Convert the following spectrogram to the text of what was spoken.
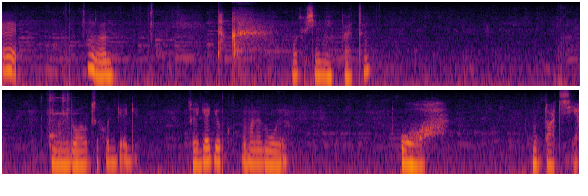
Е. Ну ладно. Так. От всі мої пети. У мене два оцих от дяді. Цих дядьок у мене двоє. О! Мутація.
